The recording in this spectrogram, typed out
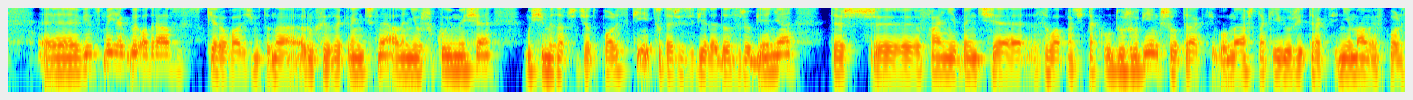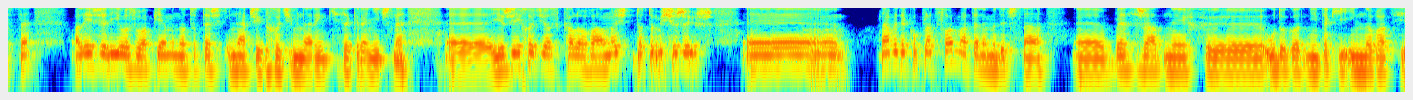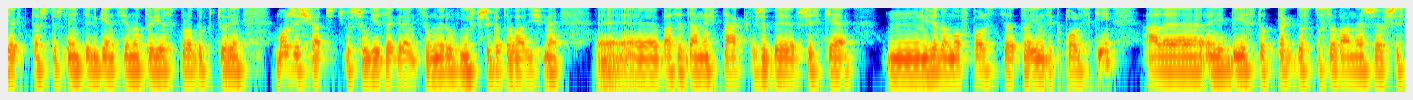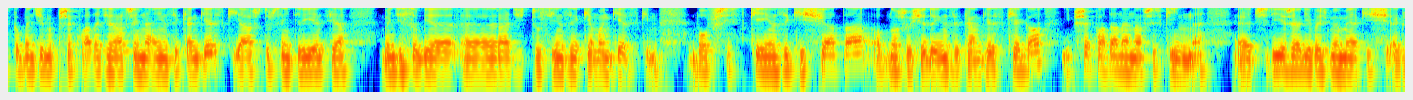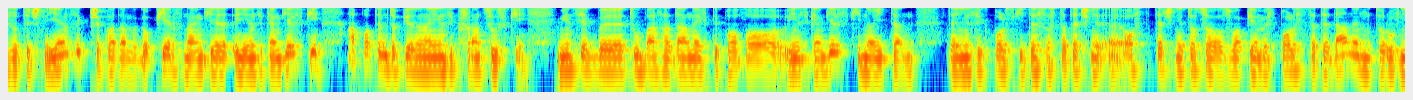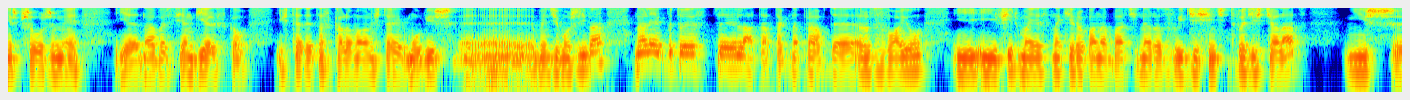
więc my jakby od razu skierowaliśmy to na ruchy zagraniczne, ale nie oszukujmy się, musimy zacząć od Polski, tu też jest wiele do zrobienia, też y, fajnie będzie złapać taką dużo większą trakcję, bo my aż takiej dużej trakcji nie mamy w Polsce, ale jeżeli ją złapiemy, no to też inaczej wychodzimy na rynki zagraniczne. E, jeżeli chodzi o skalowalność, no to myślę, że już e, nawet jako platforma telemedyczna, e, bez żadnych e, udogodnień, takiej innowacji jak ta sztuczna inteligencja, no to jest produkt, który może świadczyć usługi za granicą. My również przygotowaliśmy e, bazę danych tak, żeby wszystkie wiadomo, w Polsce to język polski, ale jakby jest to tak dostosowane, że wszystko będziemy przekładać raczej na język angielski, a sztuczna inteligencja będzie sobie e, radzić tu z językiem angielskim, bo wszystkie języki świata odnoszą się do języka angielskiego i przekładane na wszystkie inne. E, czyli jeżeli weźmiemy jakiś egzotyczny język, przekładamy go pierw na angiel język angielski, a potem dopiero na język francuski. Więc jakby tu baza danych typowo język angielski, no i ten, ten język polski to jest ostatecznie ostatecznie, e, ostatecznie to, co złapiemy w Polsce, te dane, no to również przełożymy je na wersję angielską i wtedy ta skalowalność, tak jak mówisz, yy, będzie możliwa. No ale jakby to jest e, lata tak naprawdę rozwoju i, i firma jest nakierowana bardziej na rozwój 10-20 lat niż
